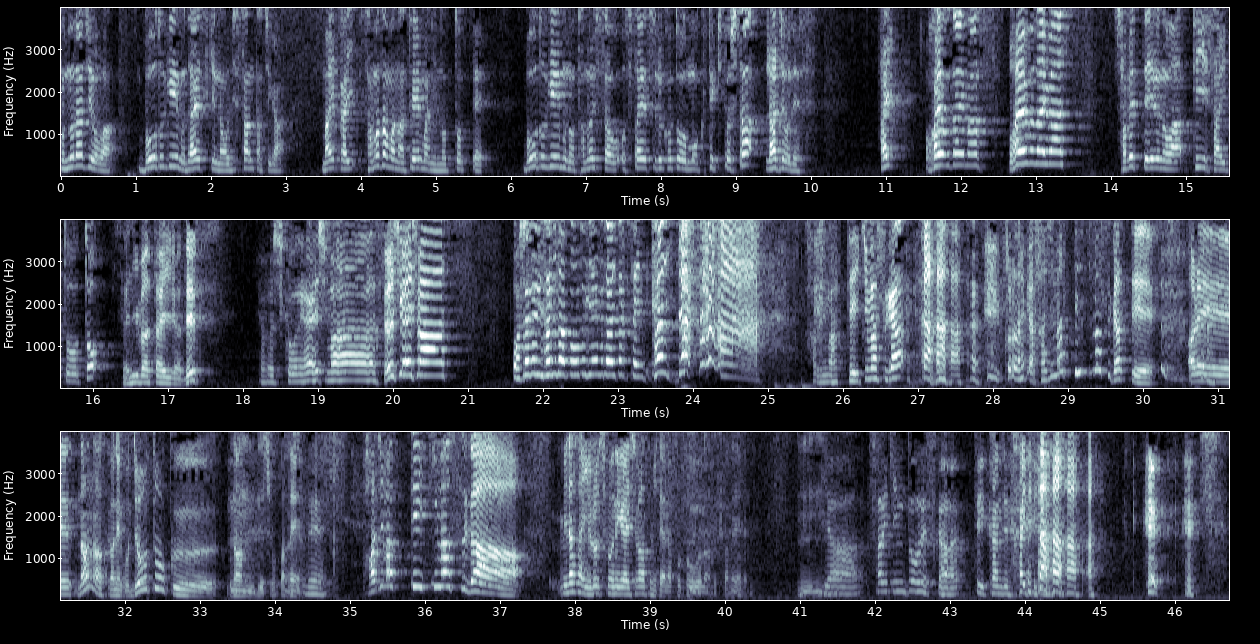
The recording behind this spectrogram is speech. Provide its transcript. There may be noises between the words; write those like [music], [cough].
このラジオは、ボードゲーム大好きなおじさんたちが、毎回様々なテーマにのっとって、ボードゲームの楽しさをお伝えすることを目的としたラジオです。はい、おはようございま。おはようございます喋っているのは T 斎藤と、す。サニバタイラです。よろしくお願いします。よろしくお願いします。おしゃべりサニバボードゲーム大作戦会じゃあ始まっていきますが、[laughs] このなんか始まっていきますがって、あれ、何なんですかね、こう上トークなんでしょうかね？ですね。始まっていきますが、皆さんよろしくお願いしますみたいなことなんですかね？うん、いやー、最近どうですかっていう感じで入ってきま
